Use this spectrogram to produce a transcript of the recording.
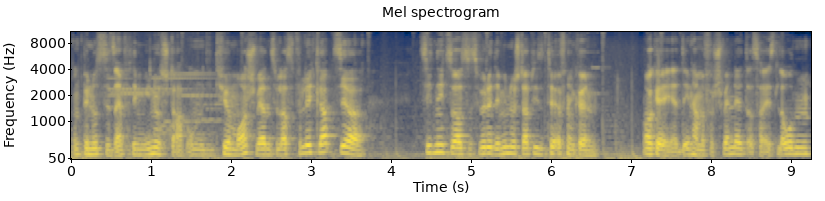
Und benutze jetzt einfach den Minusstab, um die Tür morsch werden zu lassen. Vielleicht klappt es ja. Sieht nicht so aus, als würde der Minusstab diese Tür öffnen können. Okay, den haben wir verschwendet, das heißt loaden.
